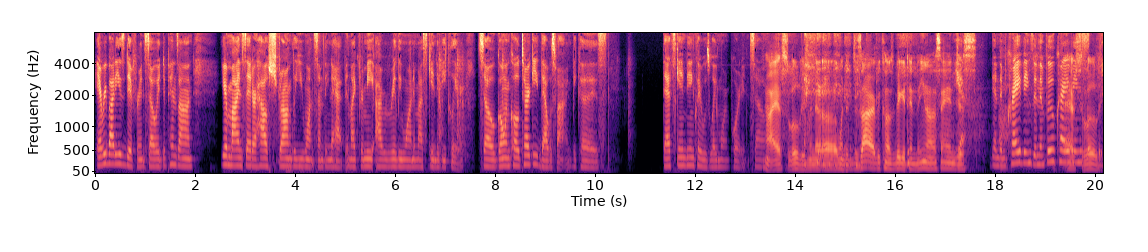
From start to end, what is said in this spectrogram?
everybody is different, so it depends on your mindset or how strongly you want something to happen. Like for me, I really wanted my skin to be clear. So going cold turkey, that was fine because that skin being clear was way more important. So No, absolutely. When the uh, when the desire becomes bigger than the, you know what I'm saying, Yeah. just then them cravings and then food cravings. absolutely.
